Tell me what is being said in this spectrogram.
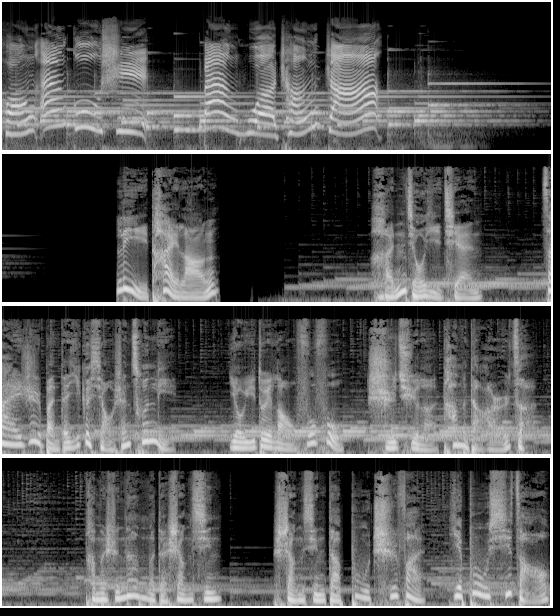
洪恩故事伴我成长。利太郎。很久以前，在日本的一个小山村里，有一对老夫妇失去了他们的儿子。他们是那么的伤心，伤心的不吃饭，也不洗澡，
